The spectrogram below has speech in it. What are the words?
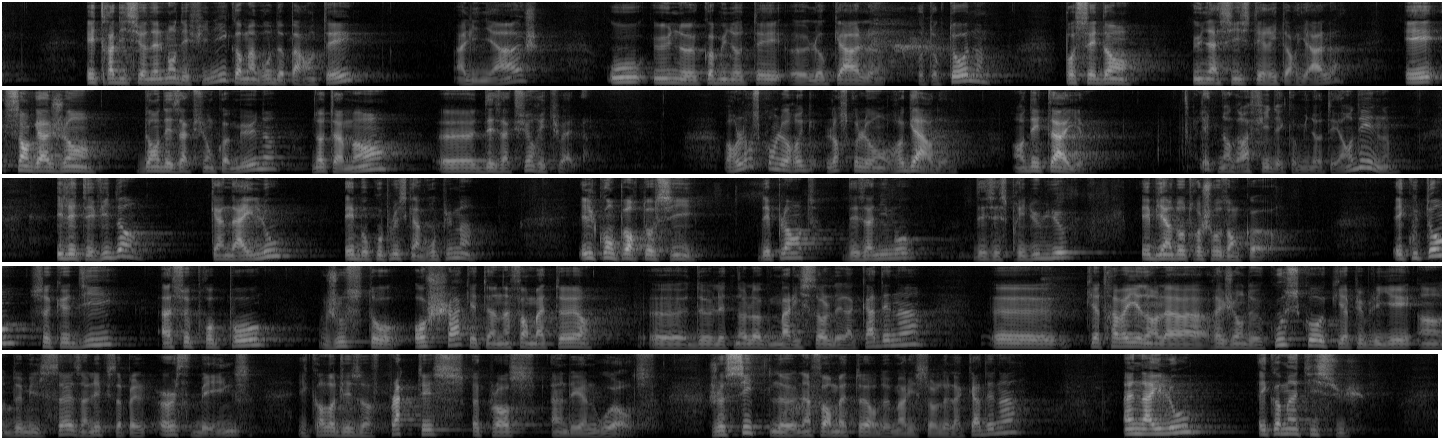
est traditionnellement défini comme un groupe de parenté, un lignage ou une communauté euh, locale autochtone possédant une assise territoriale et s'engageant dans des actions communes, notamment euh, des actions rituelles. Or, lorsque l'on regarde en détail l'ethnographie des communautés andines, il est évident qu'un Aïlou est beaucoup plus qu'un groupe humain. Il comporte aussi des plantes, des animaux, des esprits du lieu et bien d'autres choses encore. Écoutons ce que dit à ce propos Justo Ocha, qui est un informateur euh, de l'ethnologue Marisol de la Cadena, euh, qui a travaillé dans la région de Cusco, qui a publié en 2016 un livre qui s'appelle Earth Beings, Ecologies of Practice Across Andean Worlds. Je cite l'informateur de Marisol de la Cadena. Un ailou est comme un tissu.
